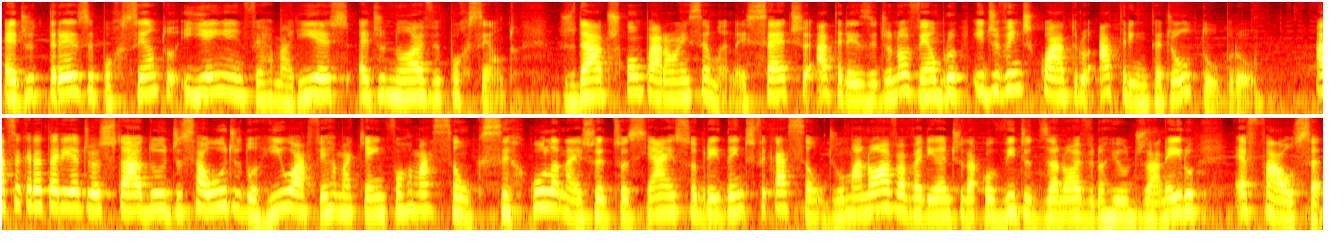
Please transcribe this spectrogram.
é de 13% e em enfermarias é de 9%. Os dados comparam as semanas 7 a 13 de novembro e de 24 a 30 de outubro. A Secretaria de Estado de Saúde do Rio afirma que a informação que circula nas redes sociais sobre a identificação de uma nova variante da Covid-19 no Rio de Janeiro é falsa.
